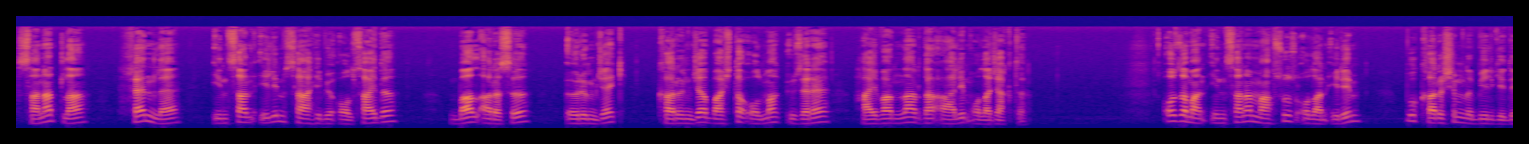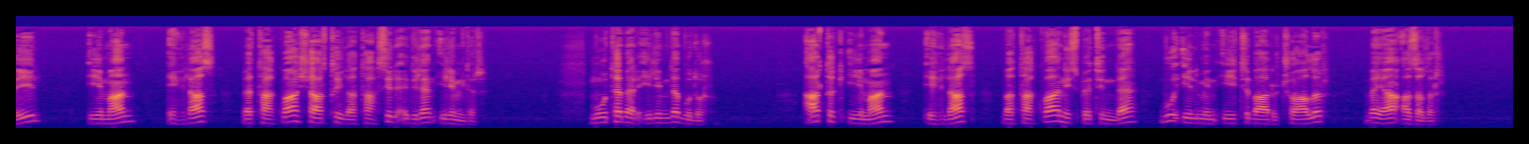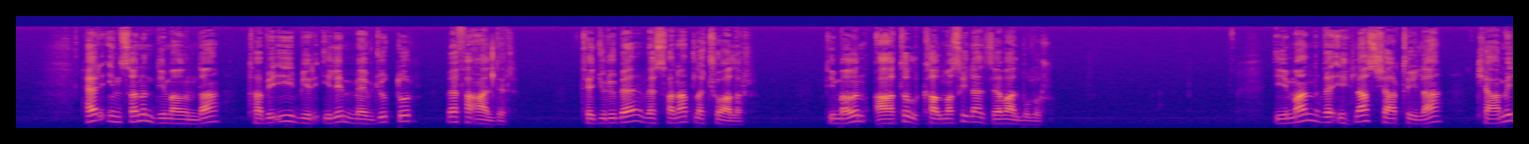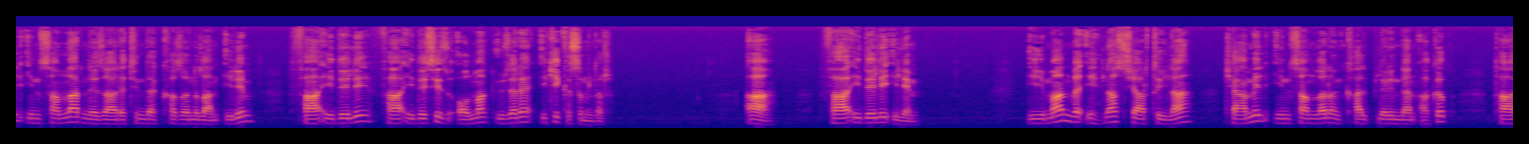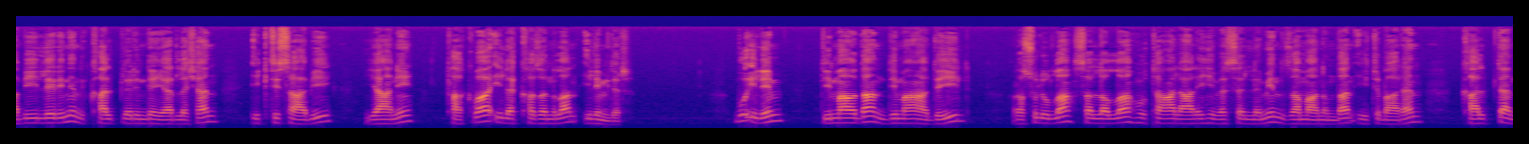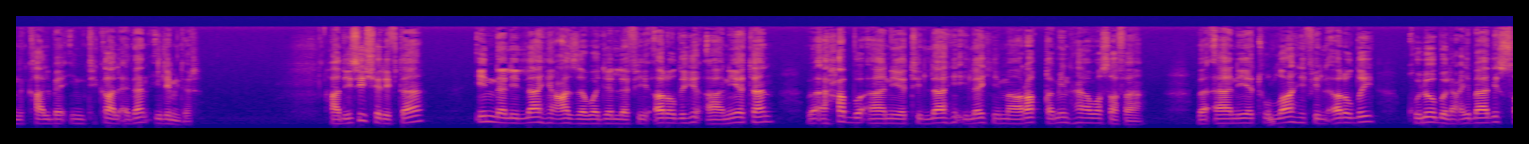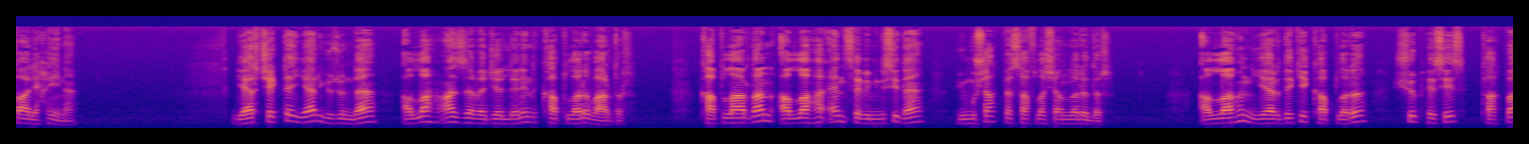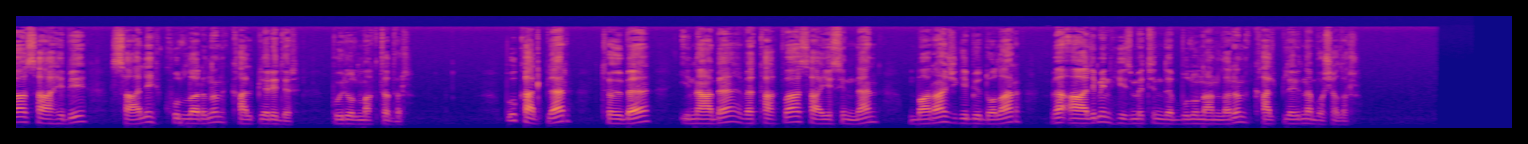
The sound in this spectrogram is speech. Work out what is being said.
Sanatla, fenle insan ilim sahibi olsaydı, bal arası, örümcek, karınca başta olmak üzere hayvanlar da alim olacaktı. O zaman insana mahsus olan ilim, bu karışımlı bilgi değil, iman, ihlas ve takva şartıyla tahsil edilen ilimdir. Muteber ilim de budur. Artık iman, ihlas ve takva nispetinde bu ilmin itibarı çoğalır veya azalır. Her insanın dimağında tabii bir ilim mevcuttur ve faaldir. Tecrübe ve sanatla çoğalır. Dimağın atıl kalmasıyla zeval bulur. İman ve ihlas şartıyla kamil insanlar nezaretinde kazanılan ilim, faideli, faidesiz olmak üzere iki kısımdır. a. Faideli ilim İman ve ihlas şartıyla kamil insanların kalplerinden akıp, tabiilerinin kalplerinde yerleşen iktisabi yani takva ile kazanılan ilimdir. Bu ilim, dimağdan dimağa değil, Resulullah sallallahu teala aleyhi ve sellemin zamanından itibaren kalpten kalbe intikal eden ilimdir. Hadisi şerifte inne lillahi azze ve celle fi ardihi aniyeten ve ahabbu aniyetillahi ileyhi ma raqqa minha ve safa ve aniyetullahi fil ardi kulubul ibadis salihine. Gerçekte yeryüzünde Allah azze ve celle'nin kapları vardır. Kaplardan Allah'a en sevimlisi de yumuşak ve saflaşanlarıdır. Allah'ın yerdeki kapları şüphesiz takva sahibi salih kullarının kalpleridir buyurulmaktadır. Bu kalpler tövbe, inabe ve takva sayesinden baraj gibi dolar ve alimin hizmetinde bulunanların kalplerine boşalır.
